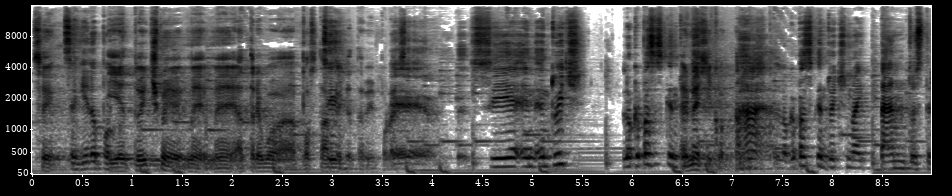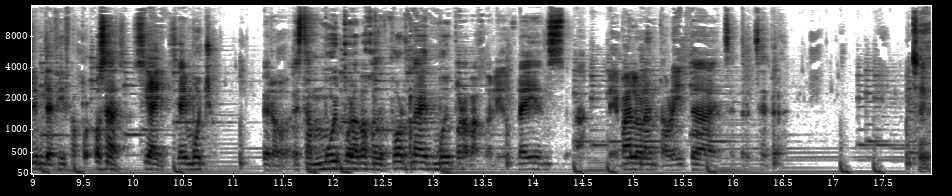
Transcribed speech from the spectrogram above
Sí. Seguido por Y en Twitch me, me- me atrevo a apostarle Sí. que también por eso. Eh, sí, en, en Twitch. Lo que pasa es que en Twitch. En México. Ajá, lo que pasa es que en Twitch no hay tanto stream de FIFA. por- o sea, sí hay, sí hay mucho. Pero está muy por abajo de Fortnite, muy por abajo de League of Legends, ah, de Valorant ahorita, etcétera, etcétera. Sí.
